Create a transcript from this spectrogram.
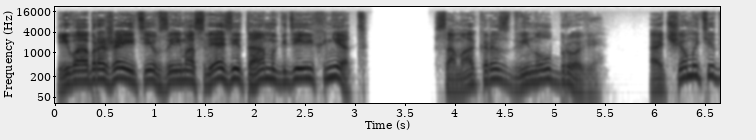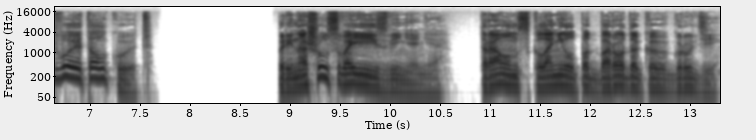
и воображаете взаимосвязи там, где их нет. Самак раздвинул брови. О чем эти двое толкуют? Приношу свои извинения. Траун склонил подбородок к груди.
